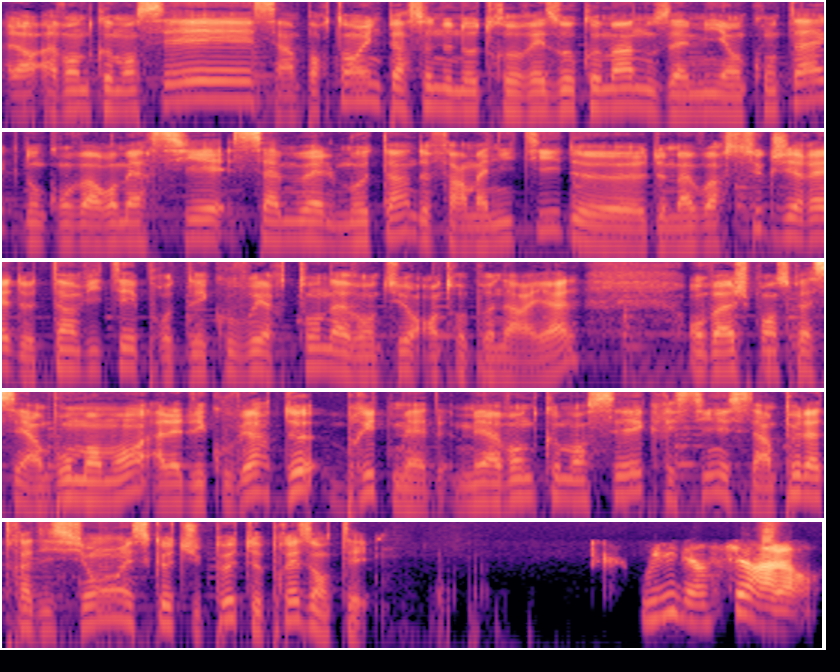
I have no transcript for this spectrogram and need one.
Alors avant de commencer, c'est important, une personne de notre réseau commun nous a mis en contact, donc on va remercier Samuel Motin de Pharmanity de, de m'avoir suggéré de t'inviter pour découvrir ton aventure entrepreneuriale. On va, je pense, passer un bon moment à la découverte de BritMed. Mais avant de commencer, Christine, et c'est un peu la tradition, est-ce que tu peux te présenter? Oui, bien sûr. Alors,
